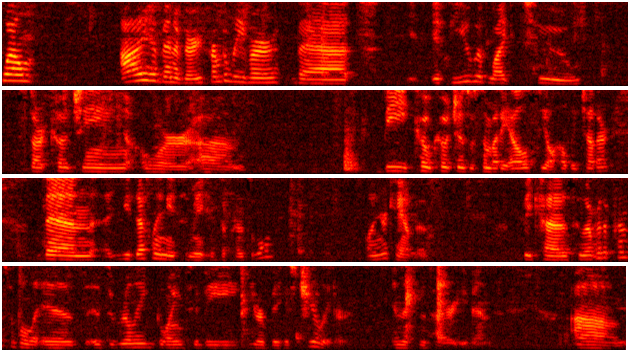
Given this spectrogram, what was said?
Well, I have been a very firm believer that if you would like to start coaching or um, be co coaches with somebody else, you'll help each other, then you definitely need to meet with the principal on your campus because whoever the principal is is really going to be your biggest cheerleader in this entire event. Um,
